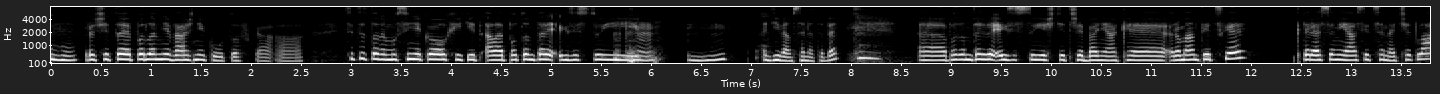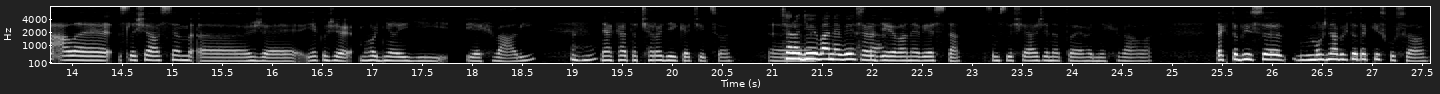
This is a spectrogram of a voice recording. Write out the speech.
Uh-huh. Protože to je podle mě vážně kultovka a sice to nemusí někoho chytit, ale potom tady existují... Uh-huh. A dívám se na tebe. Uh, potom tady existují ještě třeba nějaké romantické, které jsem já sice nečetla, ale slyšela jsem, uh, že jakože hodně lidí je chválí. Uh-huh. Nějaká ta čarodějka, či co? Eh, Čarodějová nevěsta. Čarodějová nevěsta. Jsem slyšela, že na to je hodně chvála. Tak to by se, možná bych to taky zkusila.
